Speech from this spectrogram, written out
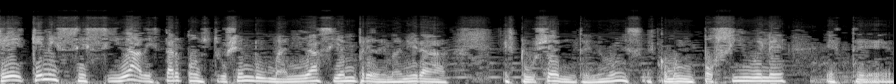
¿Qué, necesidad de estar construyendo humanidad siempre de manera excluyente, ¿no? Es, como imposible este,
